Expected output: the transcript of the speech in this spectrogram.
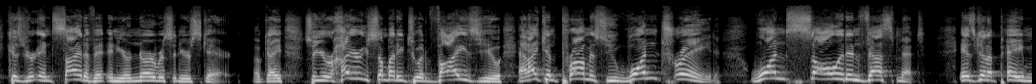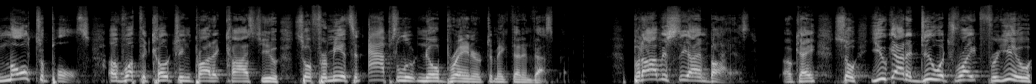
because you're inside of it and you're nervous and you're scared. Okay. So you're hiring somebody to advise you. And I can promise you one trade, one solid investment is going to pay multiples of what the coaching product costs you. So for me, it's an absolute no brainer to make that investment. but obviously I'm biased. Okay. So you got to do what's right for you.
